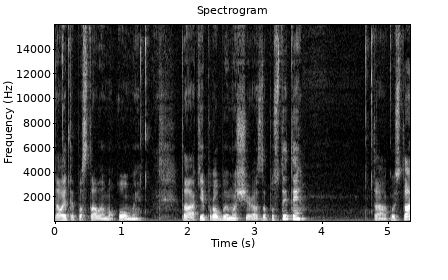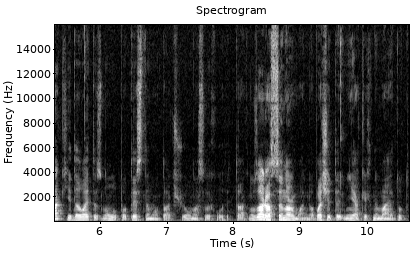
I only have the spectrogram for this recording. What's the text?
Давайте поставимо оми. Так, і пробуємо ще раз запустити. Так, ось так. І давайте знову потестимо, так, що у нас виходить. Так, ну зараз все нормально. Бачите, ніяких немає тут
